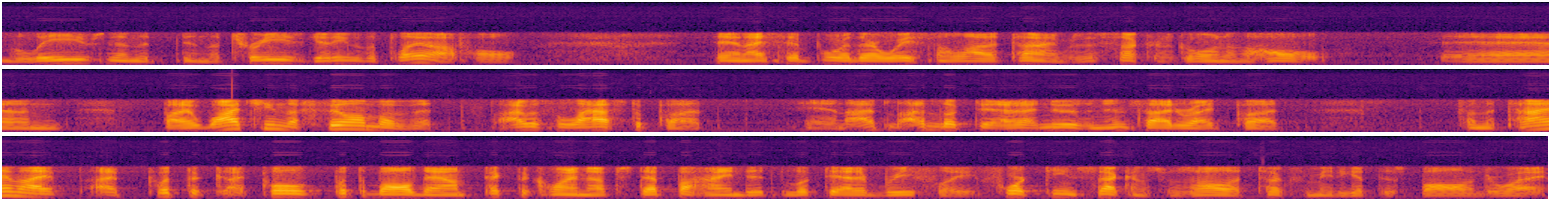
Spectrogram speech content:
the leaves and in the in the trees getting to the playoff hole. And I said, boy, they're wasting a lot of time because this sucker's going in the hole. And by watching the film of it I was the last to putt, and I I looked at it. I knew it was an inside right putt. From the time I I put the I pulled put the ball down, picked the coin up, stepped behind it, looked at it briefly. 14 seconds was all it took for me to get this ball underway.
